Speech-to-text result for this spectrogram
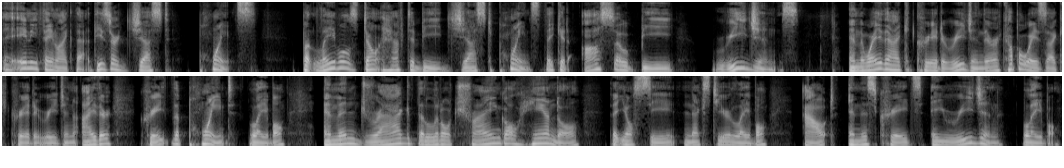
anything like that. These are just points. But labels don't have to be just points, they could also be regions. And the way that I could create a region, there are a couple ways I could create a region. Either create the point label and then drag the little triangle handle that you'll see next to your label out, and this creates a region label.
